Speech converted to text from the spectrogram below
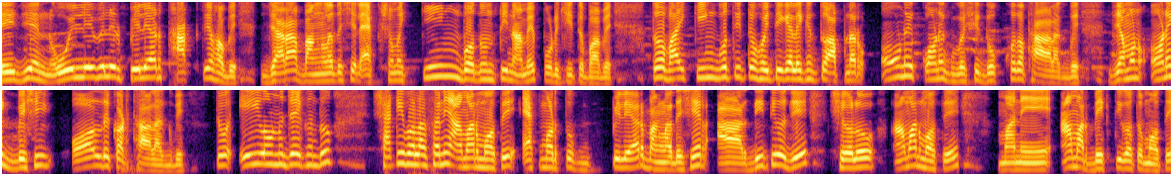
লেজেন্ড ওই লেভেলের প্লেয়ার থাকতে হবে, যারা বাংলাদেশের একসময় কিংবদন্তি নামে পরিচিত পাবে। তো ভাই, কিংবদন্তি হইতে গেলে কিন্তু আপনার অনেক অনেক বেশি দক্ষতা থাকা লাগবে, যেমন অনেক বেশি অল রেকর্ড থাকা লাগবে। তো এই অনুযায়ী কিন্তু সাকিব আল হাসানই আমার মতে একমাত্র প্লেয়ার বাংলাদেশের, আর দ্বিতীয় যে, সে হলো আমার মতে মানে আমার ব্যক্তিগত মতে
